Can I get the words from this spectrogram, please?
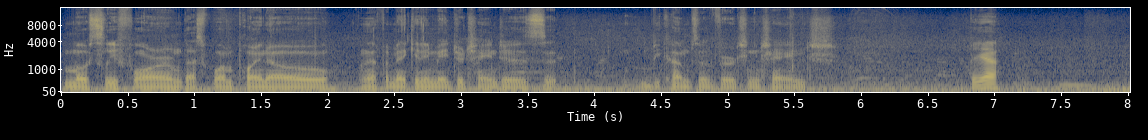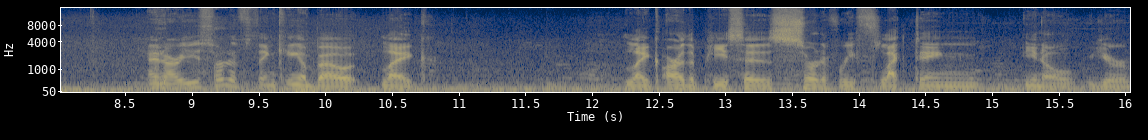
mostly formed, that's 1.0. And if I make any major changes, it becomes a version change. But yeah. And are you sort of thinking about like like are the pieces sort of reflecting, you know, your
